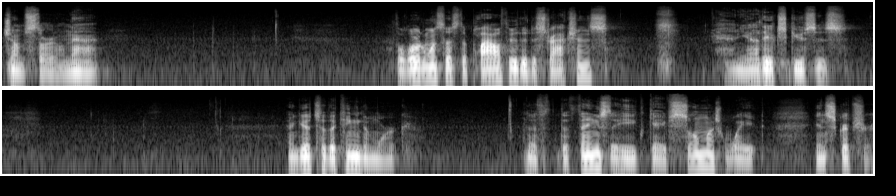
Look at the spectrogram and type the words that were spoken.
jump start on that. The Lord wants us to plow through the distractions and, yeah, the excuses and get to the kingdom work. The, the things that He gave so much weight in Scripture.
